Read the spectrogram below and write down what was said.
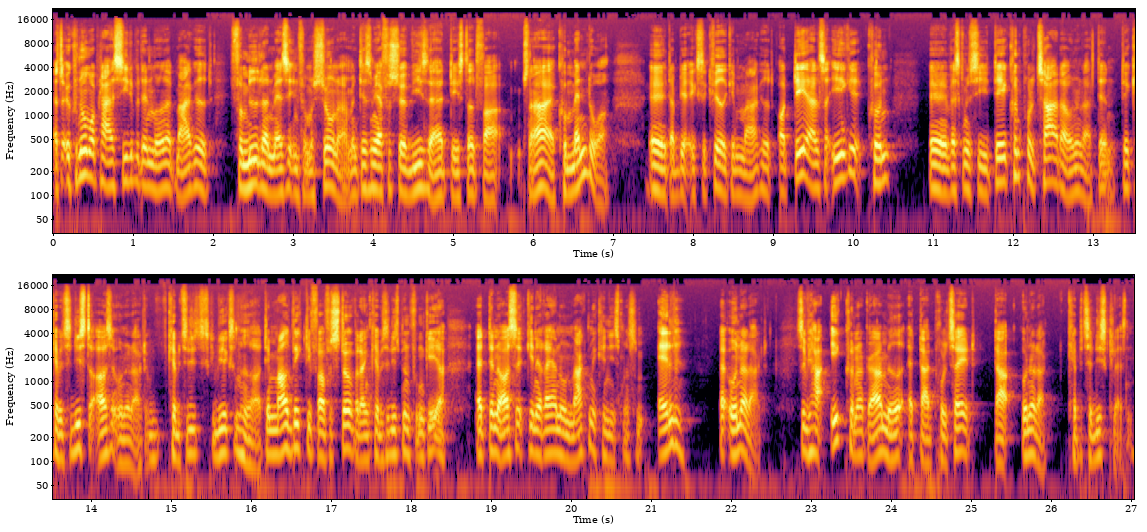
altså økonomer plejer at sige det på den måde, at markedet formidler en masse informationer, men det som jeg forsøger at vise er, at det i stedet for snarere er kommandoer, øh, der bliver eksekveret gennem markedet. Og det er altså ikke kun øh, hvad skal man sige, det er ikke kun proletarer, der er underlagt den. Det er kapitalister også underlagt, kapitalistiske virksomheder. Og det er meget vigtigt for at forstå, hvordan kapitalismen fungerer, at den også genererer nogle magtmekanismer, som alle er underlagt. Så vi har ikke kun at gøre med, at der er et proletariat, der er underlagt kapitalistklassen.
